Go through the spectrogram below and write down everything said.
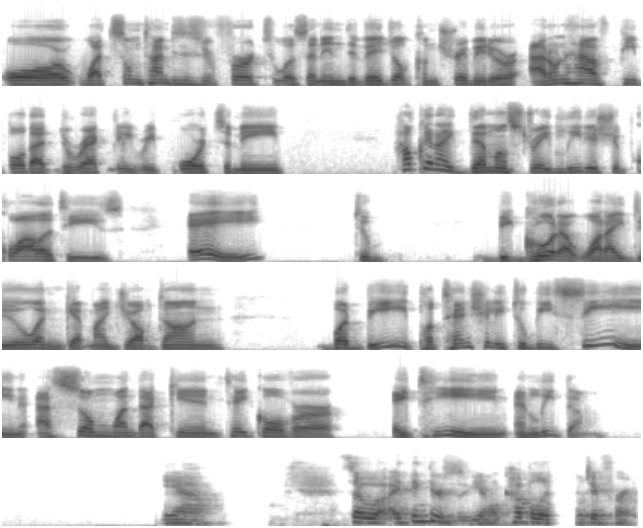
or what sometimes is referred to as an individual contributor, I don't have people that directly report to me. How can I demonstrate leadership qualities, A, to be good at what I do and get my job done? but B, potentially to be seen as someone that can take over a team and lead them. Yeah. So I think there's, you know, a couple of different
